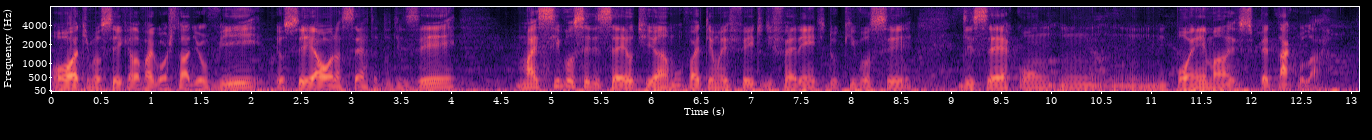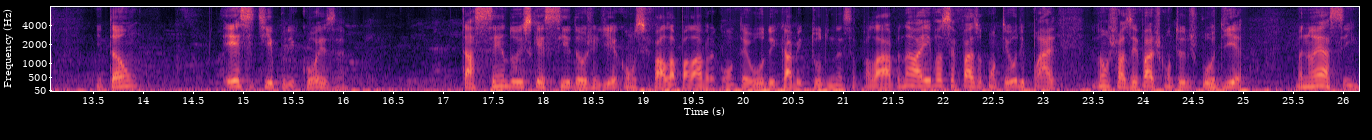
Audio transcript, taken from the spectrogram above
ótimo, eu sei que ela vai gostar de ouvir, eu sei a hora certa de dizer, mas se você disser eu te amo, vai ter um efeito diferente do que você disser com um, um poema espetacular. Então, esse tipo de coisa está sendo esquecida hoje em dia, como se fala a palavra conteúdo e cabe tudo nessa palavra. Não, aí você faz o conteúdo e pai, vamos fazer vários conteúdos por dia. Mas não é assim.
